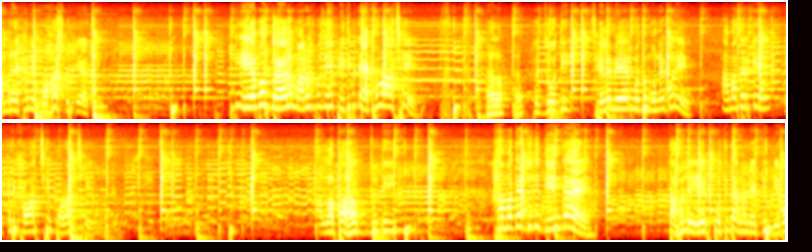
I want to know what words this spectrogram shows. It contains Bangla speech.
আমরা এখানে মহা সুখে আছি। এমন দয়ালু মানুষ বুঝে এই পৃথিবীতে এখনও আছে? হ্যালো যদি ছেলে মেয়ের মতো মনে করে আমাদেরকে এখানে খাওয়াচ্ছে পড়াচ্ছে। আল্লাহ পাহক যদি আমাদের যদি দিন দেয় তাহলে এর প্রতিদান আমি একদিন দেব।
